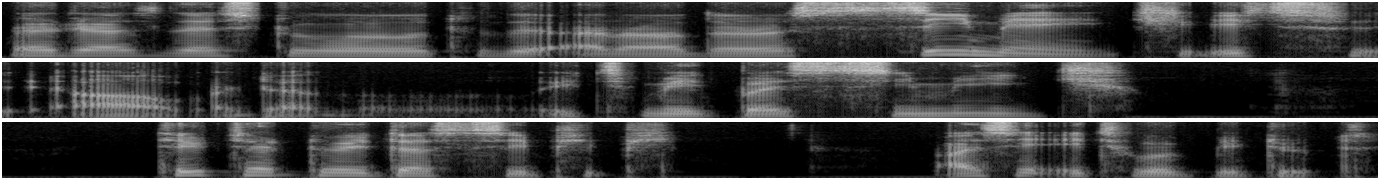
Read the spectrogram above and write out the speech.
Whereas let's go to the another Simage. It's oh I don't know. It's made by Simage. Tic-tac-toe does CPP. I think it will be good.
